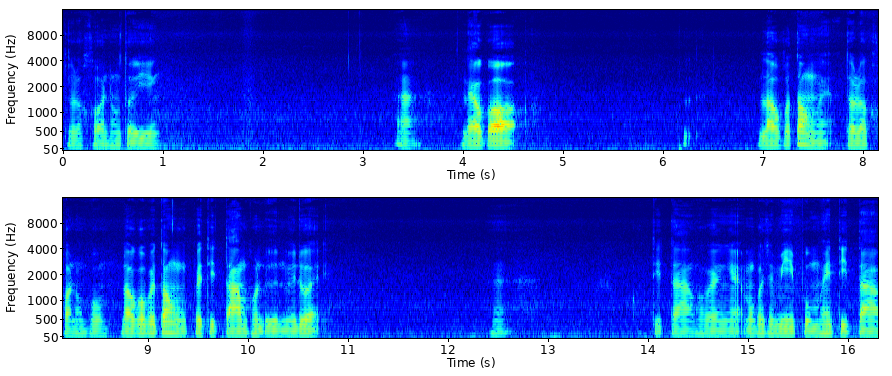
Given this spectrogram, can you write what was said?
ตัวละครของตัวเองอ่าแล้วก็ เราก็ต้องเนี่ยตัวละครของผม เราก็ไม่ต้องไปติดตามคนอื่นไว้ด้วยนะติดตามเข้าไปอย่างเงี้ยมันก็จะมีปุ่มให้ติดตาม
